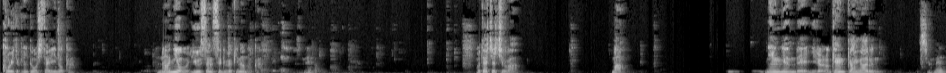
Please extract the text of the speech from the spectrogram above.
こういう時にどうしたらいいのか。何を優先するべきなのか。ね。私たちは、まあ、人間でいろいろ限界があるんですよね。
